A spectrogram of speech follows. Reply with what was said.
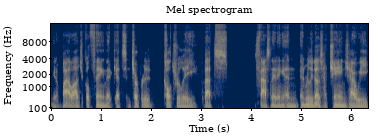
you know, biological thing that gets interpreted culturally, that's fascinating and and really does change how we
